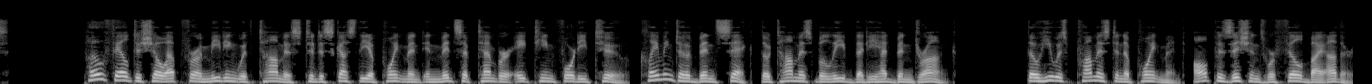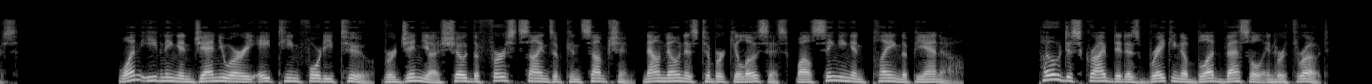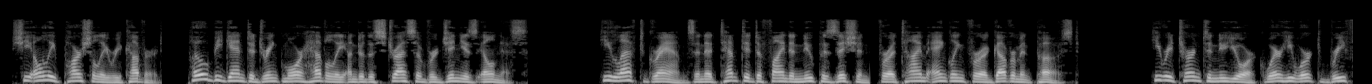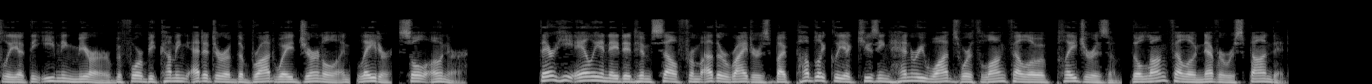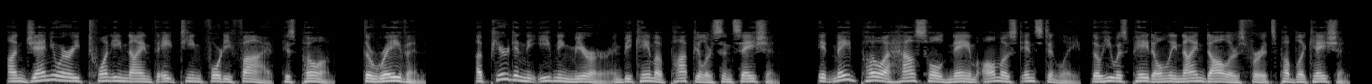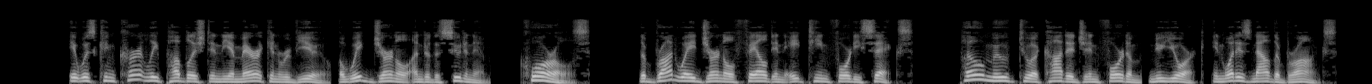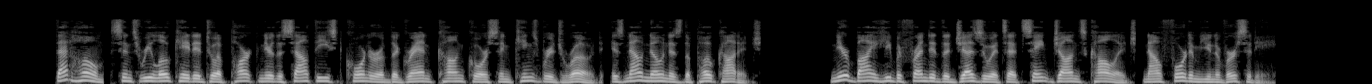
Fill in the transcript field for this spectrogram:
Poe failed to show up for a meeting with Thomas to discuss the appointment in mid-September 1842, claiming to have been sick, though Thomas believed that he had been drunk. Though he was promised an appointment, all positions were filled by others. One evening in January 1842, Virginia showed the first signs of consumption, now known as tuberculosis, while singing and playing the piano. Poe described it as breaking a blood vessel in her throat. She only partially recovered. Poe began to drink more heavily under the stress of Virginia's illness. He left Graham's and attempted to find a new position, for a time angling for a government post. He returned to New York where he worked briefly at the Evening Mirror before becoming editor of the Broadway Journal and, later, sole owner. There he alienated himself from other writers by publicly accusing Henry Wadsworth Longfellow of plagiarism, though Longfellow never responded. On January 29, 1845, his poem, The Raven, appeared in the Evening Mirror and became a popular sensation. It made Poe a household name almost instantly, though he was paid only $9 for its publication. It was concurrently published in the American Review, a Whig journal under the pseudonym, Quarles. The Broadway Journal failed in 1846. Poe moved to a cottage in Fordham, New York, in what is now the Bronx. That home, since relocated to a park near the southeast corner of the Grand Concourse and Kingsbridge Road, is now known as the Poe Cottage. Nearby he befriended the Jesuits at St. John's College, now Fordham University.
